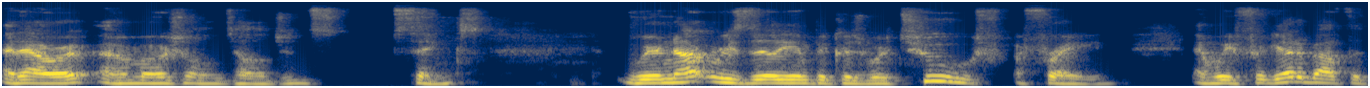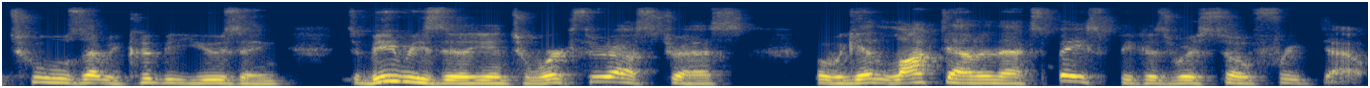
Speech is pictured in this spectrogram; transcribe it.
and our, our emotional intelligence sinks we're not resilient because we're too afraid. And we forget about the tools that we could be using to be resilient to work through our stress but we get locked down in that space because we're so freaked out.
